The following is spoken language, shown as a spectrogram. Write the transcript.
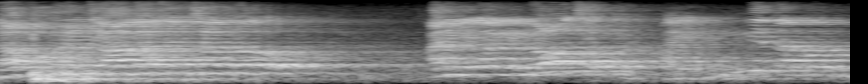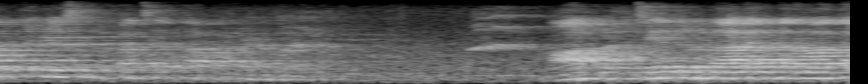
డబ్బు గురించి ఆలోచించొద్దు అని ఇలా ఎన్నో చెప్పాడు అవన్నీ తర్వాత గుర్తు చేసుకుని పశ్చాత్తాపడ్డాడు ఆకు చేతులు కాలిన తర్వాత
